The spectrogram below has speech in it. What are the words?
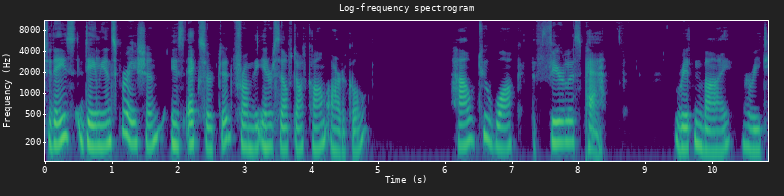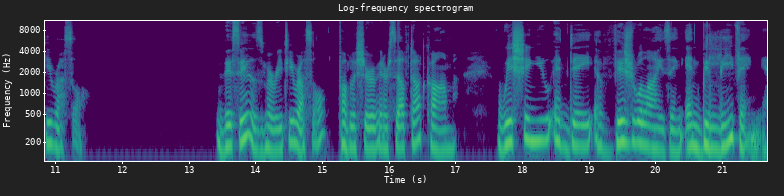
Today's daily inspiration is excerpted from the InnerSelf.com article How to Walk the Fearless Path, written by Marie T. Russell. This is Marie T. Russell, publisher of InnerSelf.com, wishing you a day of visualizing and believing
